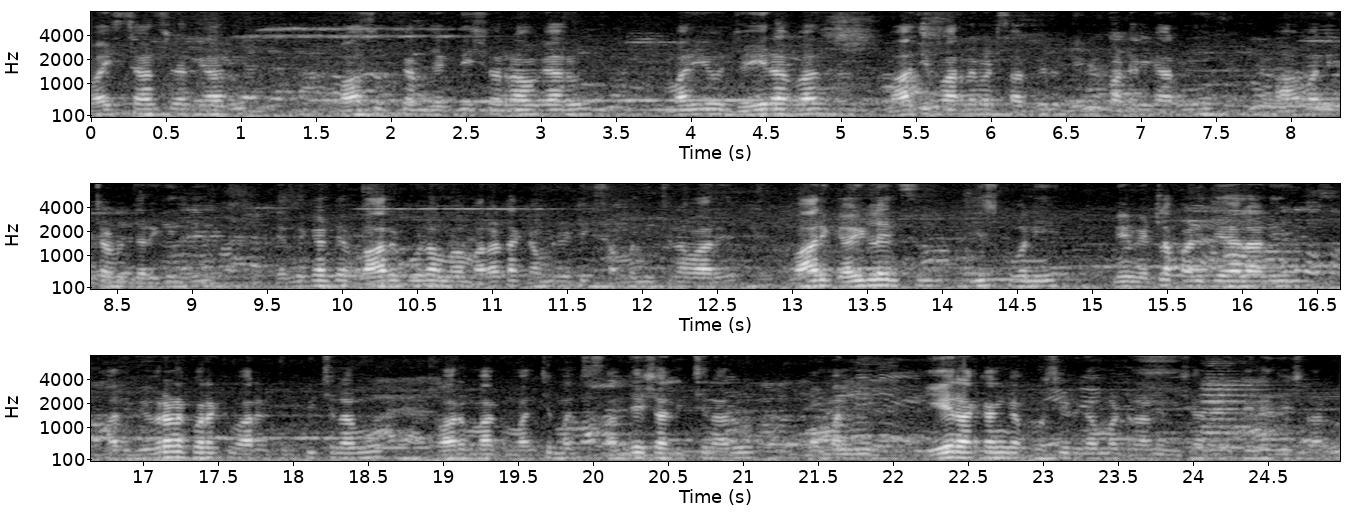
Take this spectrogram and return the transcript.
వైస్ ఛాన్సలర్ గారు వాసుత్కర్ జగదీశ్వరరావు గారు మరియు జైరాబాద్ మాజీ పార్లమెంట్ సభ్యులు బీబీ పటేల్ గారిని ఆహ్వానించడం జరిగింది. ఎందుకంటే వారు కూడా మా మరాఠా కమ్యూనిటీకి సంబంధించిన వారే. వారి గైడ్లైన్స్ తీసుకొని మేము ఎట్లా పనిచేయాలని అది వివరణ కొరకు వారిని పిలిపించినాము. వారు మాకు మంచి మంచి సందేశాలు ఇచ్చినారు. మమ్మల్ని ఏ రకంగా ప్రొసీడ్ కమ్మంటారు అనే విషయాన్ని తెలియజేసినారు.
